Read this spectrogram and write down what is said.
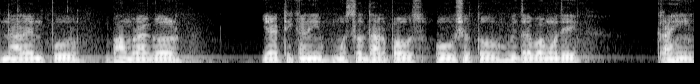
नारायणपूर भामरागड या ठिकाणी मुसळधार पाऊस होऊ शकतो. विदर्भामध्ये काही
